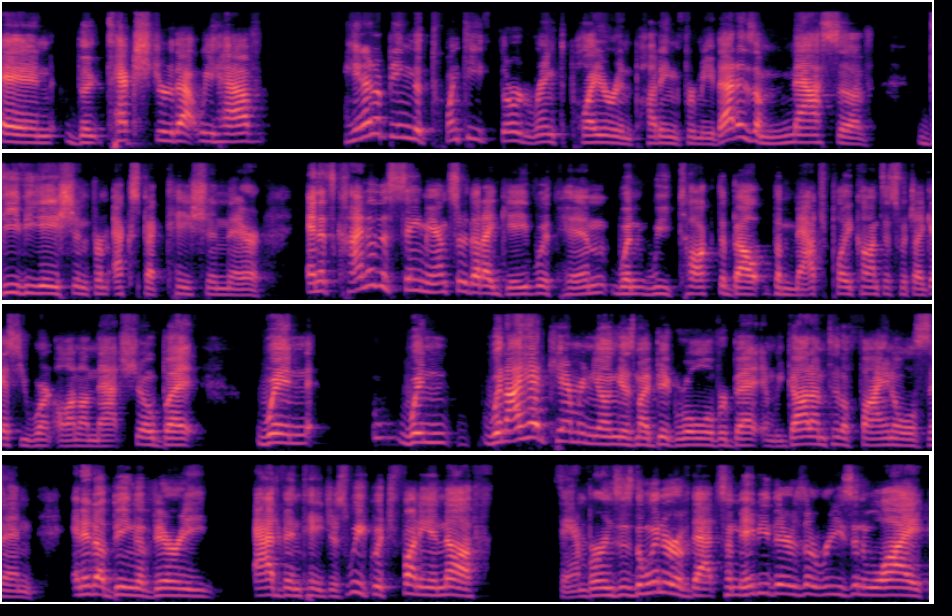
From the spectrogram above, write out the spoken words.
and the texture that we have, he ended up being the 23rd ranked player in putting for me. That is a massive deviation from expectation there. And it's kind of the same answer that I gave with him when we talked about the match play contest, which I guess you weren't on on that show. But when when when I had Cameron Young as my big rollover bet and we got him to the finals and ended up being a very advantageous week, which funny enough, Sam Burns is the winner of that. So maybe there's a reason why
